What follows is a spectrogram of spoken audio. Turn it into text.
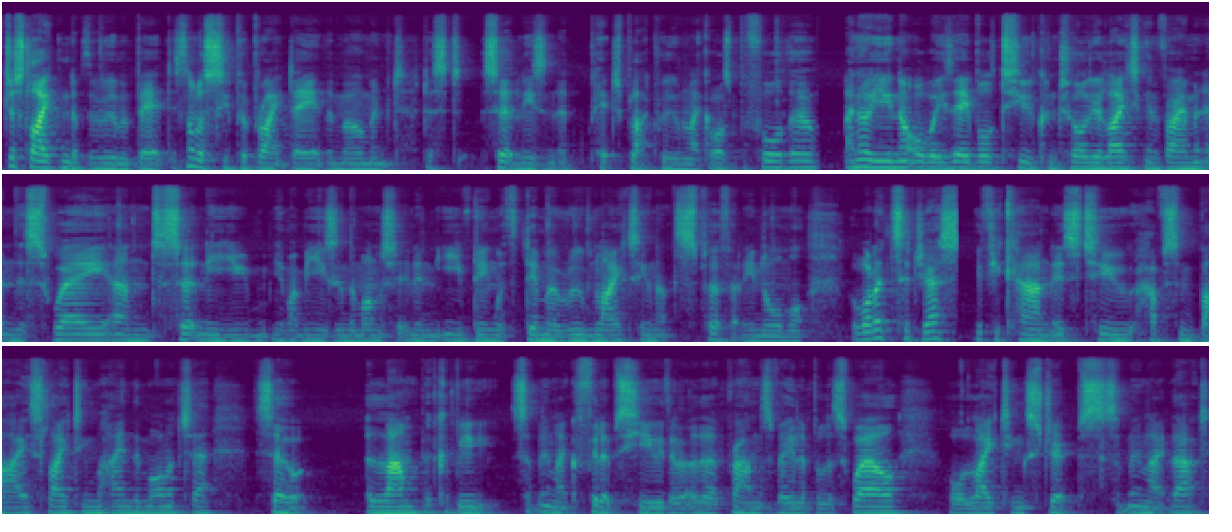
just lightened up the room a bit. It's not a super bright day at the moment, just certainly isn't a pitch black room like it was before though. I know you're not always able to control your lighting environment in this way, and certainly you, you might be using the monitor in an evening with dimmer room lighting, that's perfectly normal. But what I'd suggest, if you can, is to have some bias lighting behind the monitor. So a lamp, it could be something like Philips Hue, there are other brands available as well, or lighting strips, something like that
